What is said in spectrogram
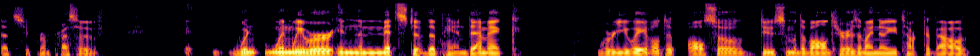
that's super impressive. Eh, when when we were in the midst of the pandemic, were you able to also do some of the volunteerism? I know you talked about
